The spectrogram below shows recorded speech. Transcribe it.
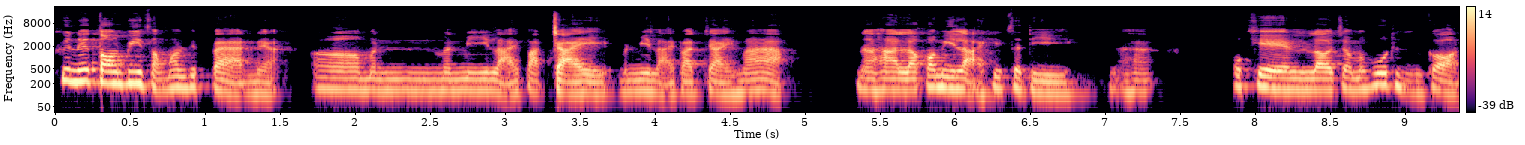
คือในตอนปี 2018 เนี่ยเออมันมันมีหลายปัจจัย มันมีหลายปัจจัยมากนะฮะแล้วก็มีหลายทฤษฎีนะฮะโอเค เราจะมาพูดถึงก่อน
